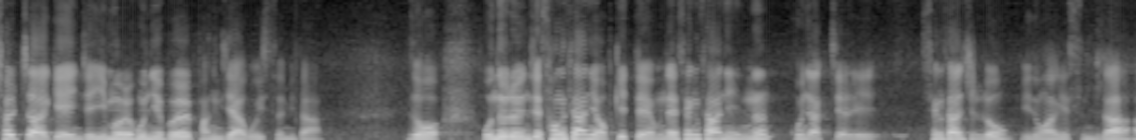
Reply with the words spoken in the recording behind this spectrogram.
철저하게 이제 이물 혼입을 방지하고 있습니다. 그래서 오늘은 이제 성산이 없기 때문에 생산이 있는 곤약 젤리 생산실로 이동하겠습니다.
